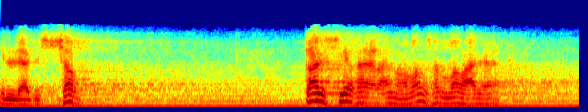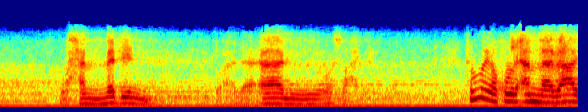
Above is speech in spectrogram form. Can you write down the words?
إلا بالشر. قال الشيخ رحمه الله صلى الله على محمد وعلى آله وصحبه. ثم يقول أما بعد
